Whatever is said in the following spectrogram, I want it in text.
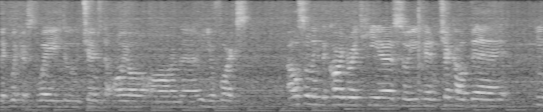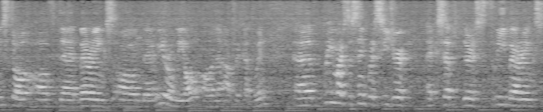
the quickest way to change the oil on uh, in your forks. I also link the card right here so you can check out the install of the bearings on the rear wheel on the Africa Twin. Uh, pretty much the same procedure except there's three bearings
